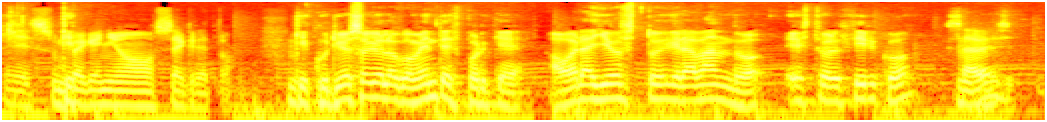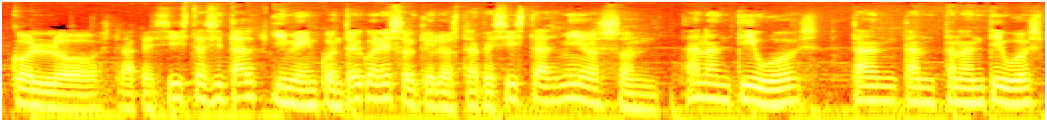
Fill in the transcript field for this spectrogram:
Es un pequeño secreto. Qué curioso que lo comentes porque ahora yo estoy grabando esto del circo, ¿sabes? Con los trapecistas y tal. Y me encontré con eso, que los trapecistas míos son tan antiguos, tan, tan, tan antiguos,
